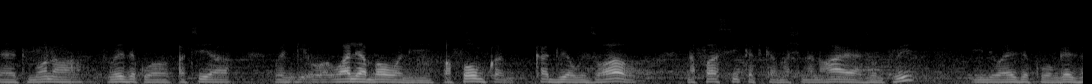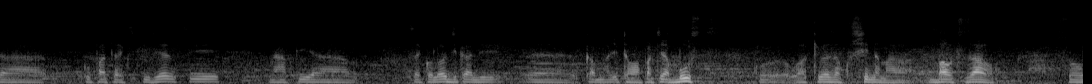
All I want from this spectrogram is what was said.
eh, tumeona tuweze kuwapatia wale ambao waliperform perform kadri ya uwezo wao nafasi katika mashindano haya ya Zone 3 ili waweze kuongeza kupata experience na pia psychologically eh, kama itawapatia boost wakiweza kushinda mabout zao. So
